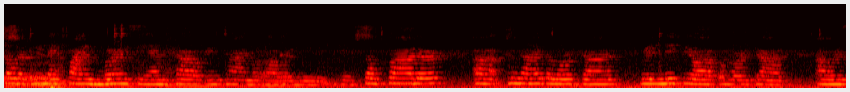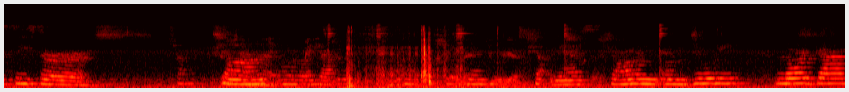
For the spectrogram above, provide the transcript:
so that we may find mercy and help in time of our need. So, Father, uh, tonight, the Lord God, we lift you up, O Lord God, our sister Sean. Sean, My oh Lord niece God. Julie. Sha- Yes, Sean and, and Julie, Lord God,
